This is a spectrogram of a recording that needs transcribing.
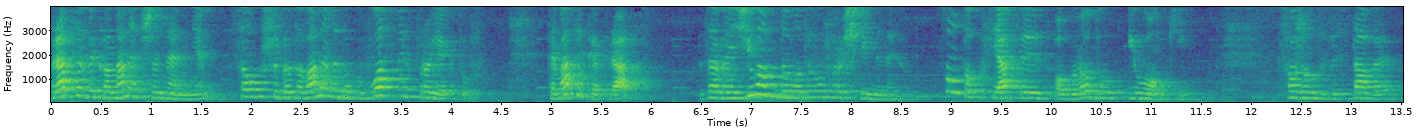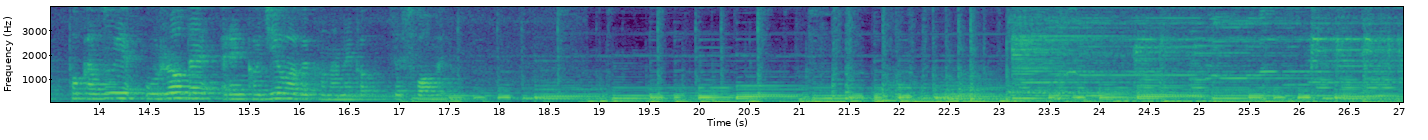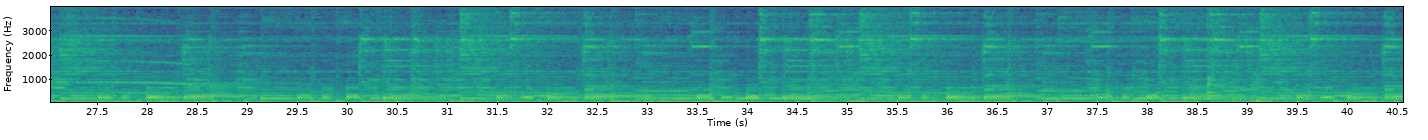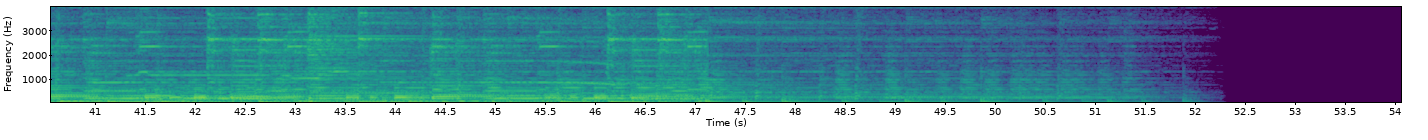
Prace wykonane przeze mnie są przygotowane według własnych projektów. Tematykę prac zawęziłam do motywów roślinnych. Są to kwiaty z ogrodu i łąki. Tworząc wystawę, pokazuję urodę rękodzieła wykonanego ze słomy.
